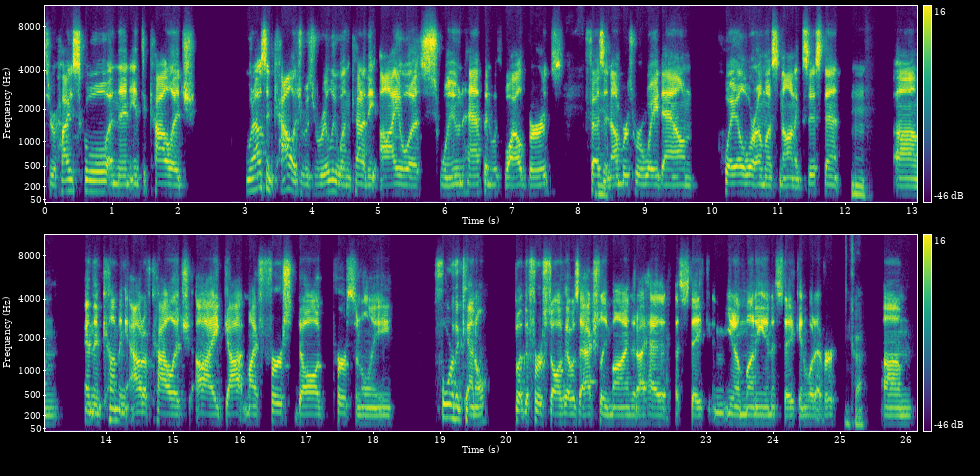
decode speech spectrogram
through high school and then into college. when I was in college was really when kind of the Iowa swoon happened with wild birds. Pheasant mm. numbers were way down. Quail were almost non-existent. Mm. Um, and then coming out of college, I got my first dog personally for the kennel, but the first dog that was actually mine that I had a stake, in, you know, money and a stake in whatever. Okay. Um,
